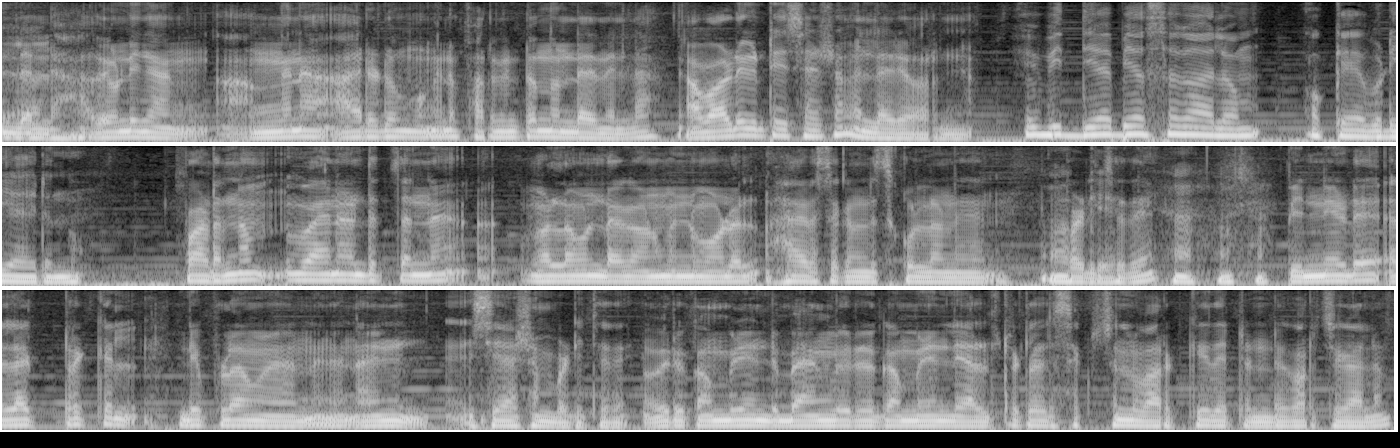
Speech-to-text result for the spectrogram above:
ഇല്ലല്ലോ അതുകൊണ്ട് ഞാൻ അങ്ങനെ ആരോടും അങ്ങനെ പറഞ്ഞിട്ടൊന്നും ഉണ്ടായിരുന്നില്ല. അവാർഡ് കിട്ടിയ ശേഷം എല്ലാവരും അറിഞ്ഞു. വിദ്യാഭ്യാസ കാലം ഒക്കെ എവിടെയായിരുന്നു? പഠനം വയനാട്ടിൽ തന്നെ Vellamunda government model higher secondary സ്കൂളിലാണ് ഞാൻ പഠിച്ചത്. പിന്നീട് ഇലക്ട്രിക്കൽ ഡിപ്ലോമയാണ് ഞാൻ അതിന് ശേഷം പഠിച്ചത്. ഒരു കമ്പനിയുണ്ട് ബാംഗ്ലൂർ കമ്പനിയിൽ ഇലക്ട്രിക്കൽ സെക്ഷനിൽ വർക്ക് ചെയ്തിട്ടുണ്ട് കുറച്ച് കാലം.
